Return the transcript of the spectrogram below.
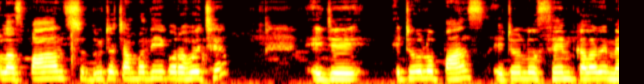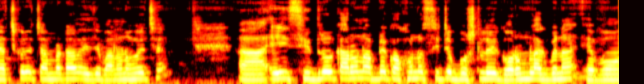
প্লাস পাঁচ, দুইটা চামড়া দিয়ে করা হয়েছে। এই যে এটা হলো পাঁচ, এটা হলো সেম কালারে ম্যাচ করে চামড়াটা এই যে বানানো হয়েছে। এই ছিদ্রর কারণ আপনি কখনো সিটে বসলে গরম লাগবে না এবং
